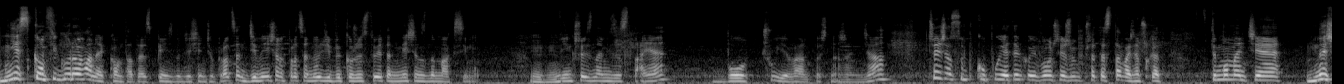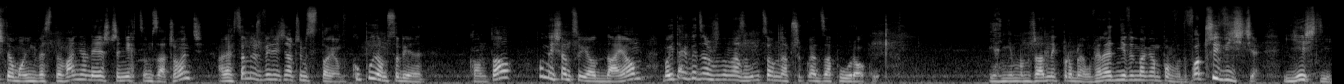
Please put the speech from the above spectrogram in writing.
nieskonfigurowane konta to jest 5 do 10%, 90% ludzi wykorzystuje ten miesiąc do maksimum. Mhm. Większość z nami zostaje, bo czuje wartość narzędzia. Część osób kupuje tylko i wyłącznie, żeby przetestować. Na przykład w tym momencie myślą o inwestowaniu, ale jeszcze nie chcą zacząć, ale chcą już wiedzieć, na czym stoją. Kupują sobie konto, po miesiącu je oddają, bo i tak wiedzą, że do nas wrócą na przykład za pół roku. Ja nie mam żadnych problemów, ja nawet nie wymagam powodów. Oczywiście, jeśli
